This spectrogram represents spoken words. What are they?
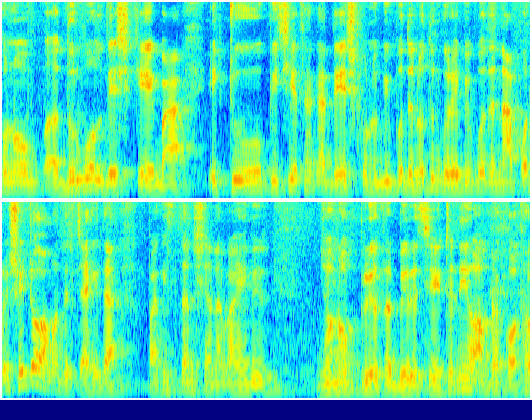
কোনো দুর্বল দেশকে বা একটু পিছিয়ে থাকা দেশ কোনো বিপদে নতুন করে বিপদে না পড়ে সেটাও আমাদের চাহিদা। পাকিস্তান সেনাবাহিনীর জনপ্রিয়তা বেড়েছে এটা নিয়েও আমরা কথা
